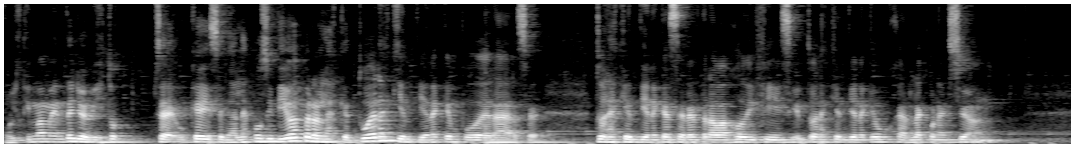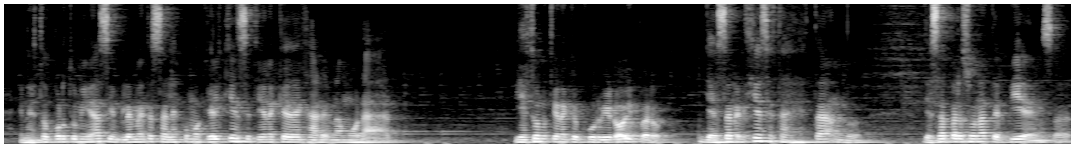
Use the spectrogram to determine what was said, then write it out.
Últimamente yo he visto, ok, señales positivas, pero en las que tú eres quien tiene que empoderarse, tú eres quien tiene que hacer el trabajo difícil, tú eres quien tiene que buscar la conexión. En esta oportunidad simplemente sales como aquel quien se tiene que dejar enamorar. Y esto no tiene que ocurrir hoy, pero ya esa energía se está gestando, ya esa persona te piensa,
